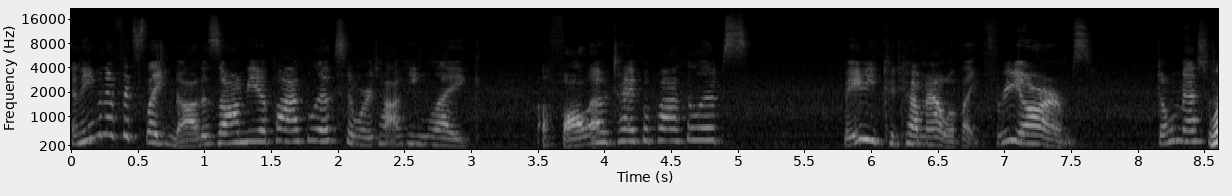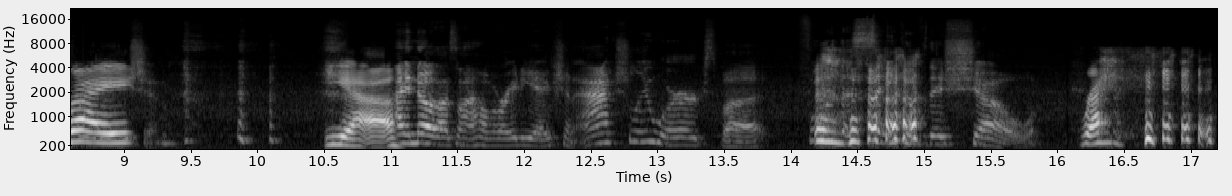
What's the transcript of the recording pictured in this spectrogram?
And even if it's like not a zombie apocalypse and we're talking like a Fallout type apocalypse, baby could come out with like three arms. Don't mess with Right. radiation. Yeah. I know that's not how radiation actually works, but for the sake of this show. right.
